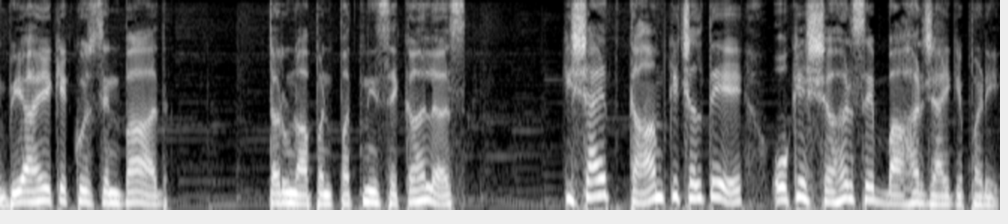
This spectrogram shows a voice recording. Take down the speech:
ब्याहे के कुछ दिन बाद, तरुण अपन पत्नी से कहलस कि शायद काम के चलते ओके शहर से बाहर जाए के पड़ी।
